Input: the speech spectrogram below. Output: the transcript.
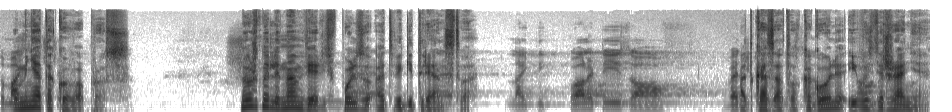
У меня такой вопрос. Нужно ли нам верить в пользу от вегетарианства? Отказа от алкоголя и воздержания?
